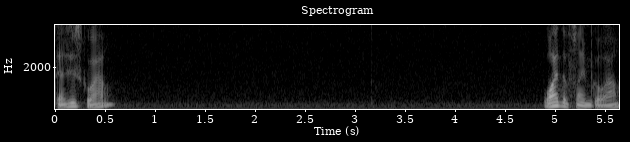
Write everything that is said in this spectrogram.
Did I just go out? Why'd the flame go out?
